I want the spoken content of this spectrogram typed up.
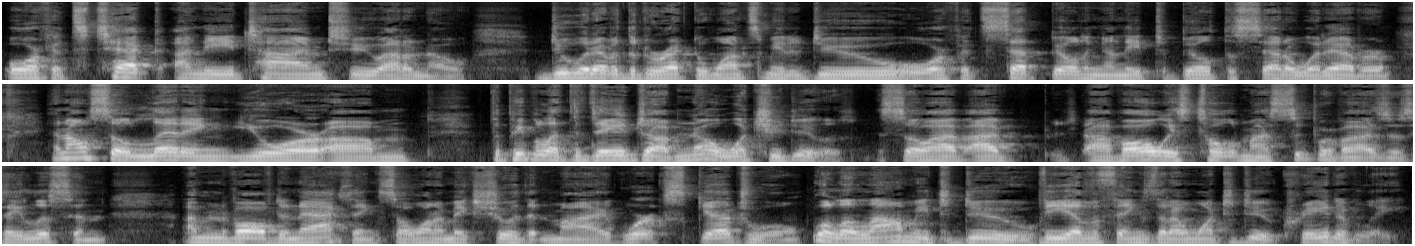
Or if it's tech, I need time to, I don't know, do whatever the director wants me to do. Or if it's set building, I need to build the set or whatever whatever, and also letting your um, the people at the day job know what you do. So I've I've I've always told my supervisors, hey, listen. I'm involved in acting, so I want to make sure that my work schedule will allow me to do the other things that I want to do creatively.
